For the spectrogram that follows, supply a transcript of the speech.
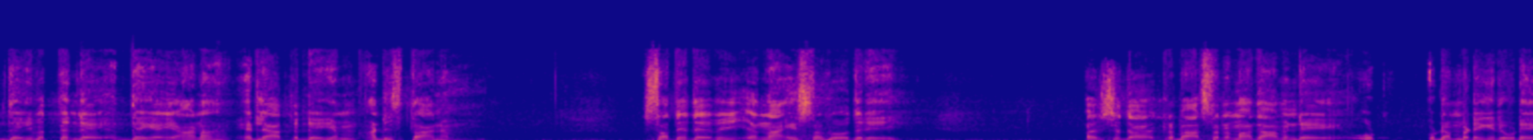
ദൈവത്തിന്റെ ദയയാണ് എല്ലാത്തിന്റെയും അടിസ്ഥാനം. സതിദേവി എന്ന ഈ സഹോദരി പരിശുദ്ധ കൃപാസന മാതാവിന്റെ ഉടമ്പടിയിലൂടെ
